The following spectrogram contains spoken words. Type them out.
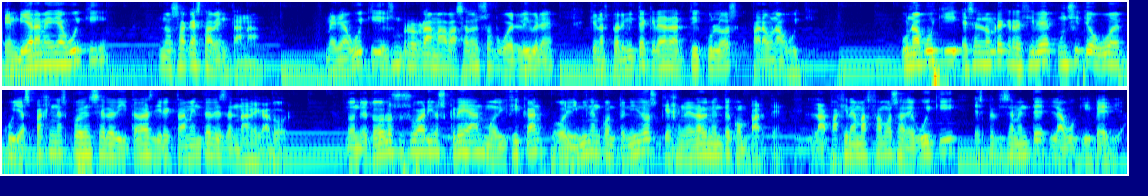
Enviar a MediaWiki nos saca esta ventana. MediaWiki es un programa basado en software libre que nos permite crear artículos para una wiki. Una wiki es el nombre que recibe un sitio web cuyas páginas pueden ser editadas directamente desde el navegador, donde todos los usuarios crean, modifican o eliminan contenidos que generalmente comparten. La página más famosa de wiki es precisamente la Wikipedia.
